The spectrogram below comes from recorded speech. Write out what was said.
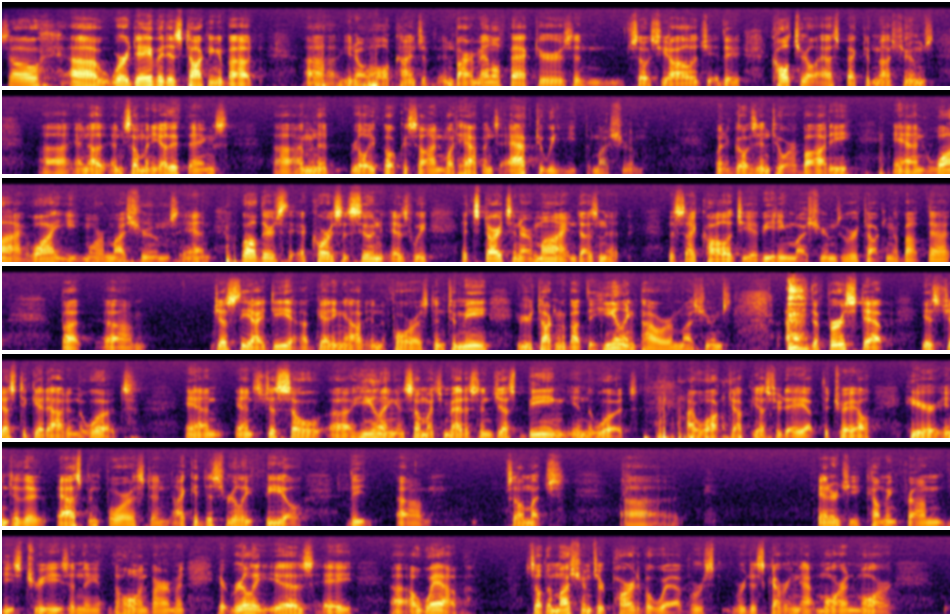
So uh, where David is talking about uh, you know, all kinds of environmental factors and sociology, the cultural aspect of mushrooms, uh, and, and so many other things. Uh, I'm going to really focus on what happens after we eat the mushroom, when it goes into our body, and why. Why eat more mushrooms? And, well, there's, of course, as soon as we, it starts in our mind, doesn't it? The psychology of eating mushrooms, we were talking about that. But um, just the idea of getting out in the forest. And to me, if you're talking about the healing power of mushrooms, the first step is just to get out in the woods. And, and it's just so uh, healing and so much medicine just being in the woods. I walked up yesterday up the trail here into the aspen forest, and I could just really feel the um, so much uh, energy coming from these trees and the, the whole environment. It really is a, uh, a web. So the mushrooms are part of a web. We're, we're discovering that more and more,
